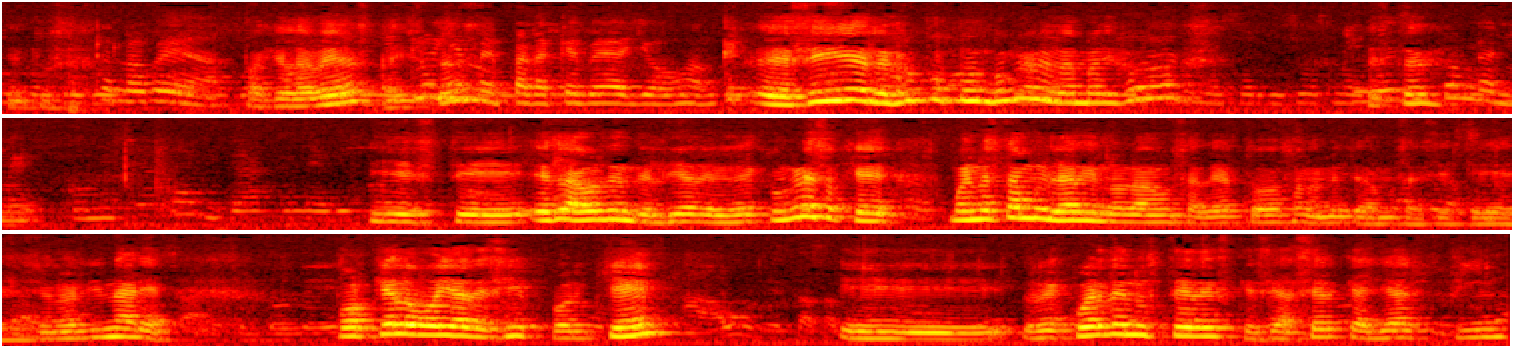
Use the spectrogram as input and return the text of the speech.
para que lo vea. Para que la veas, ahí Incluyeme para que vea yo, aunque... Eh, sí, en el grupo pónganle la Marifax. Está. Pónganme. Y este, es la orden del día del Congreso, que, bueno, está muy larga y no la vamos a leer todo, solamente vamos a decir que es sesión ordinaria. ¿Por qué lo voy a decir? Porque recuerden ustedes que se acerca ya el fin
